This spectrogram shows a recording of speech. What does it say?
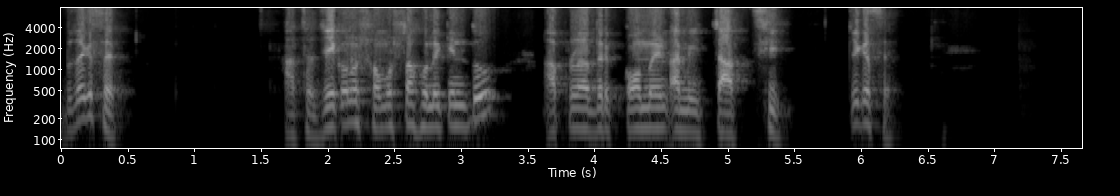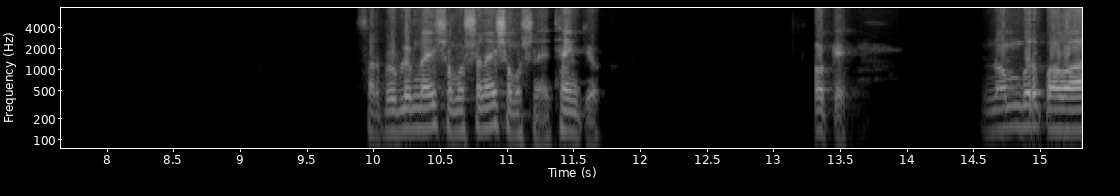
বুঝা গেছে? আচ্ছা যে কোনো সমস্যা হলে কিন্তু আপনাদের কমেন্ট আমি চাচ্ছি, ঠিক আছে? স্যার প্রবলেম নাই, সমস্যা নাই সমস্যা নাই থ্যাংক ইউ ওকে নম্বর পাওয়া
